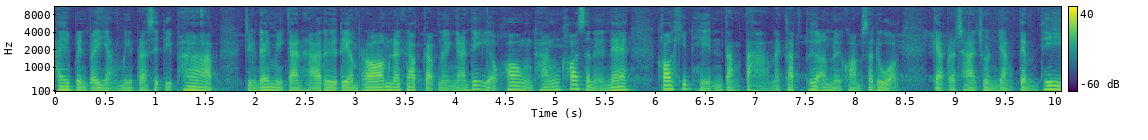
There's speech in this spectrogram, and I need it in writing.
ให้เป็นไปอย่างมีประสิทธิภาพ จึงได้มีการหารือเตรียมพร้อมนะครับกับหน่วยงานที่เกี่ยวข้องทั้งข้อเสนอแนะ ข้อคิดเห็นต่างๆนะครับเพื่ออำนวยความสะดวกแก่ประชาชนอย่างเต็มที่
